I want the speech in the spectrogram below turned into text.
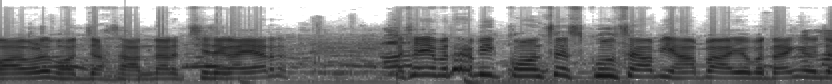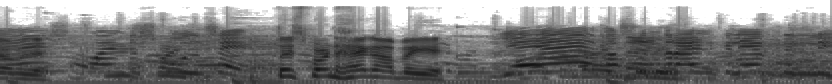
वाह बड़े बहुत शानदार अच्छी जगह यार। अच्छा ये बताइए अभी कौन से स्कूल से आप यहाँ पे आए हो बताएँगे मुझे मुझे? स्कूल से। तो इस पॉइंट है कहाँ पे ये? ये है दिल्ली।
